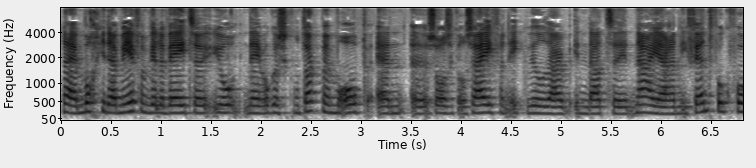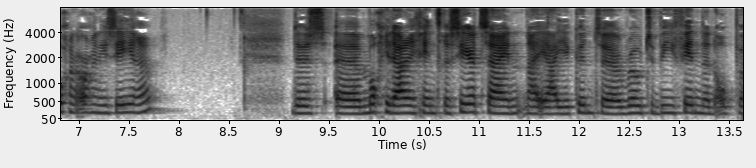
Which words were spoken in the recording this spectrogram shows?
nou ja, mocht je daar meer van willen weten, joh, neem ook eens contact met me op. En uh, zoals ik al zei, van, ik wil daar inderdaad uh, najaar een event voor, gaan organiseren. Dus uh, mocht je daarin geïnteresseerd zijn, nou ja, je kunt uh, Road to Be vinden op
